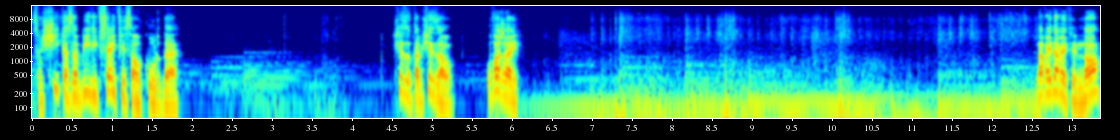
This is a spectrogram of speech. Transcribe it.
Co sika zabili w sejfie są, kurde. Siedzą tam, siedzą. Uważaj. Dawaj, dawaj tym, no.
